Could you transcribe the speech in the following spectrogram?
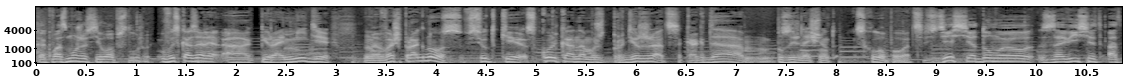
как возможность его обслуживать. Вы сказали о пирамиде. Ваш прогноз, все-таки сколько она может продержаться, когда пузырь начнет схлопываться? Здесь, я думаю, зависит от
